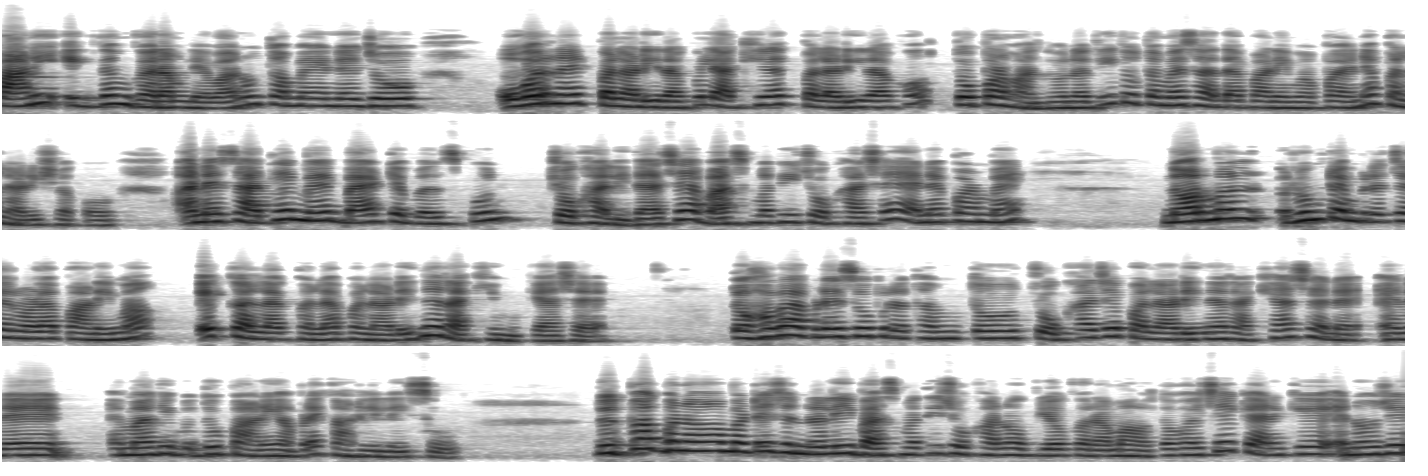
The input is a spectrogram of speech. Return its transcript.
પાણી એકદમ ગરમ લેવાનું. તમે એને જો ઓવરનાઇટ પલાળી રાખો, એટલે આખી રાત પલાળી રાખો, તો પણ વાંધો નથી. તો તમે સાદા પાણીમાં પણ એને પલાળી શકો. અને સાથે મેં બે ટેબલ સ્પૂન ચોખા લીધા છે. બાસમતી ચોખા છે. એને પણ મેં નોર્મલ રૂમ ટેમ્પરેચરવાળા પાણીમાં એક કલાક પહેલાં પલાળીને રાખી મૂક્યા છે. તો હવે આપણે સૌ પ્રથમ તો ચોખા જે પલાળીને રાખ્યા છે ને, એને એમાંથી બધું પાણી આપણે કાઢી લઈશું. દૂધપાક બનાવવા માટે જનરલી બાસમતી ચોખાનો ઉપયોગ કરવામાં આવતો હોય છે, કારણ કે એનો જે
